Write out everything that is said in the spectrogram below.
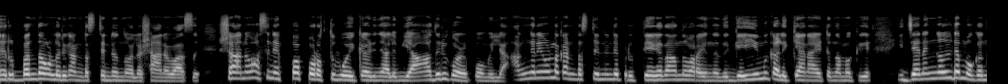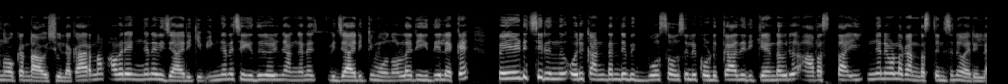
നിർബന്ധമുള്ളൊരു കണ്ടസ്റ്റന്റ് ഒന്നുമല്ല ഷാനവാസ്. ഷാനവാസിന് എപ്പോൾ പുറത്തു പോയി കഴിഞ്ഞാലും യാതൊരു കുഴപ്പവുമില്ല. അങ്ങനെയുള്ള കണ്ടസ്റ്റന്റിന്റെ പ്രത്യേകത എന്ന് പറയുന്നത് ഗെയിം കളിക്കാനായിട്ട് നമുക്ക് ഈ ജനങ്ങളുടെ മുഖം നോക്കേണ്ട ആവശ്യമില്ല. കാരണം അവരെങ്ങനെ വിചാരിക്കും? ഇങ്ങനെ ചെയ്തു കഴിഞ്ഞാൽ അങ്ങനെ വിചാരിക്കുമോ എന്നുള്ള രീതിയിലൊക്കെ പേടിച്ചിരുന്ന് ഒരു കണ്ടന്റ് ബിഗ് ബോസ് ഹൗസിൽ കൊടുക്കാതിരിക്കേണ്ട ഒരു അവസ്ഥ ഇങ്ങനെയുള്ള കണ്ടസ്റ്റൻസിന് വരില്ല.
